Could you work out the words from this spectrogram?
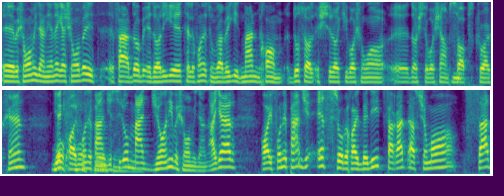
به شما میدن. یعنی اگر شما برید فردا به اداره تلفنتون و بگید من می‌خوام دو سال اشتراکی با شما داشته باشم subscription یک آیفون مفت 5C رو مجانی به شما میدن. اگر آیفون 5S رو بخواید بدید فقط از شما 100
